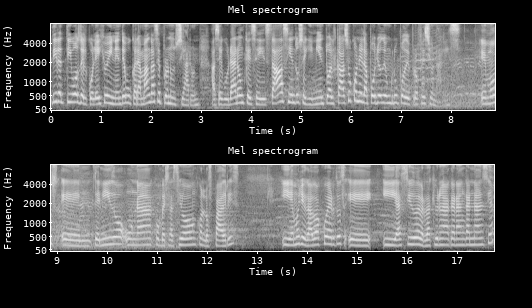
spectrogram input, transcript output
directivos del Colegio INEN de Bucaramanga se pronunciaron. Aseguraron que se está haciendo seguimiento al caso con el apoyo de un grupo de profesionales. Hemos eh, tenido una conversación con los padres y hemos llegado a acuerdos eh, y ha sido de verdad que una gran ganancia.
